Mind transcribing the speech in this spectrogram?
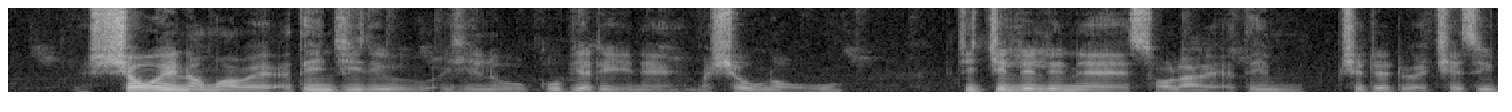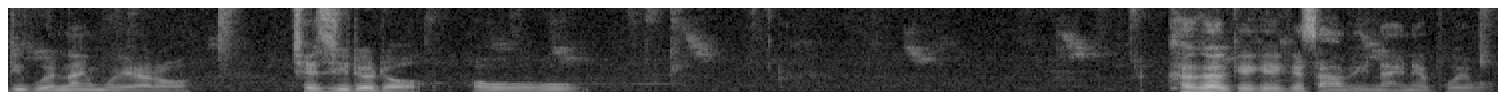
။ရှုံးရင်တော့မှပဲအသင်းကြီးတွေကိုအရင်လိုဂိုးပြက်တွေနဲ့မရှုံးတော့ဘူး။ကြစ်ကြစ်လေးလေးနဲ့ဆော့လာတဲ့အသင်းဖြစ်တဲ့အတွက် Chelsea ဒီပွဲနိုင်ပွဲရတော့ Chelsea အတွက်တော့ဟိုခက်ခက်ခဲခဲကစားပြီးနိုင်တဲ့ပွဲပေါ့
